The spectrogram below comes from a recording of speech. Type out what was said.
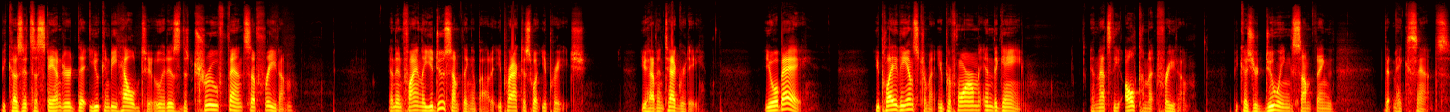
because it's a standard that you can be held to. It is the true fence of freedom. And then finally, you do something about it. You practice what you preach. You have integrity. You obey. You play the instrument. You perform in the game. And that's the ultimate freedom because you're doing something that makes sense.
